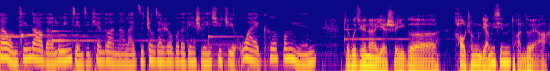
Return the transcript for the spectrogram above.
才我们听到的录音剪辑片段呢，来自正在热播的电视连续剧《外科风云》。这部剧呢，也是一个号称良心团队啊，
